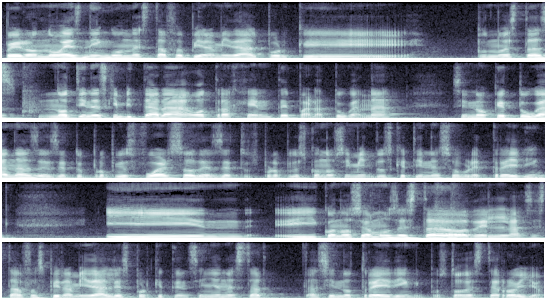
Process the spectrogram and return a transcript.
pero no es ninguna estafa piramidal porque pues no estás no tienes que invitar a otra gente para tú ganar, sino que tú ganas desde tu propio esfuerzo, desde tus propios conocimientos que tienes sobre trading. Y, y, conocemos esto de las estafas piramidales porque te enseñan a estar haciendo trading, pues todo este rollo.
